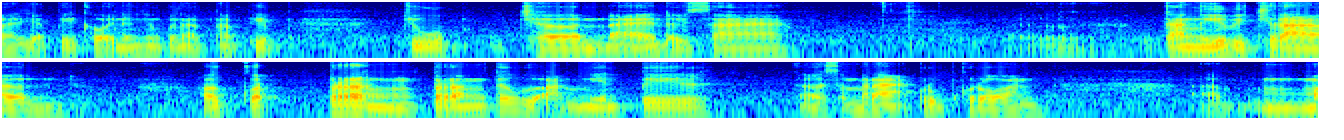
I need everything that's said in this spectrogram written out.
មករយៈពេលក្រោយហ្នឹងខ្ញុំគណៈថាភាពជួប ច្រើនដែរដោយសារការងារវាច្រើនហើយគាត់ប្រឹងប្រឹងទៅវាអត់មានពេលសម្រាប់គ្រប់គ្រាន់ម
